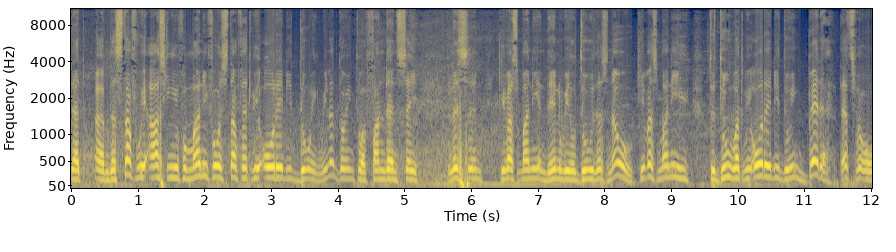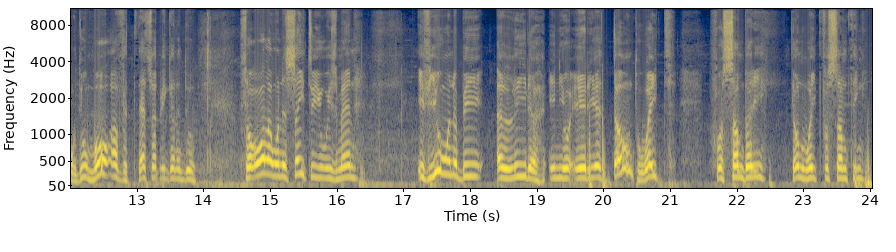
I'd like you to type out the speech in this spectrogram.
that um, the stuff we're asking you for money for is stuff that we're already doing. We're not going to a funder and say, listen, give us money and then we'll do this. No, give us money to do what we're already doing better. That's what we'll do more of it. That's what we're to do. So, all I want to say to you is, man, if you want to be a leader in your area, don't wait for somebody, don't wait for something.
